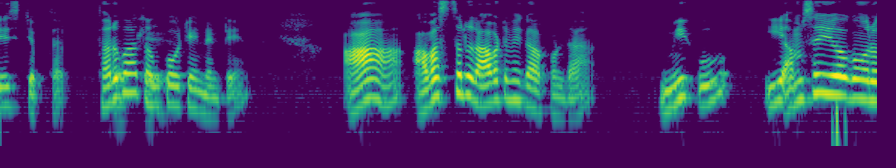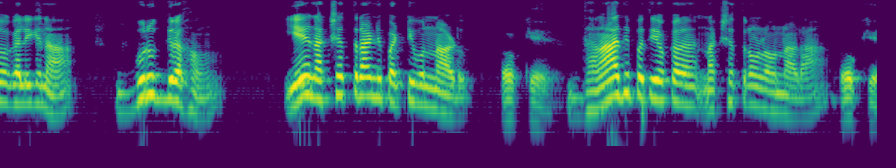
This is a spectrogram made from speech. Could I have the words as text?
చేసి చెప్తారు. తరువాత. ఇంకోటి ఏంటంటే ఆ అవస్థలు రావటమే కాకుండా మీకు ఈ అంశయోగంలో కలిగిన గురుగ్రహం ఏ నక్షత్రాన్ని పట్టి ఉన్నాడు ఓకే. ధనాధిపతి యొక్క నక్షత్రంలో ఉన్నాడా? ఓకే.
